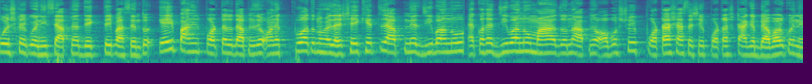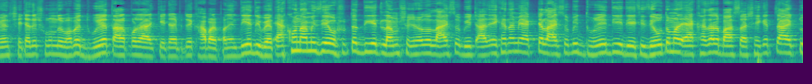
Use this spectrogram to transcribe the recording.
পরিষ্কার করে নিচ্ছে আপনারা দেখতেই পাচ্ছেন। তো এই পানির পটটা যদি আপনাদের অনেক পুরাতন হয়ে যায়, সেই ক্ষেত্রে আপনার জীবাণু, এক কথায় জীবাণু মারার জন্য আপনার অবশ্যই পটাশ আছে। সেই পটাশটা আগে ব্যবহার করে নেবেন সেটাতে সুন্দরভাবে ধুয়ে তারপরে আর কি এটার ভিতরে খাবার পানি দিয়ে দিবেন। এখন আমি যে ওষুধটা দিয়ে দিলাম, সেটা হলো লাইসোবিট আর এখানে আমি একটা লাইসোবিট ধরে দিয়ে দিয়েছি। যেহেতু আমার এক হাজার বাচ্চা, সেক্ষেত্রে আর একটু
